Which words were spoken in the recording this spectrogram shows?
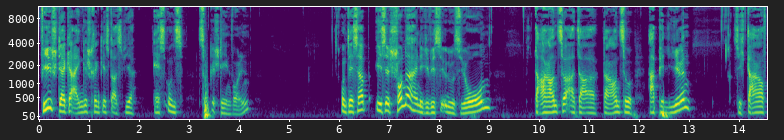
viel stärker eingeschränkt ist, als wir es uns zugestehen wollen. Und deshalb ist es schon eine gewisse Illusion, daran zu, äh, da, daran zu appellieren, sich darauf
